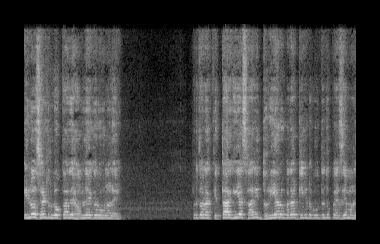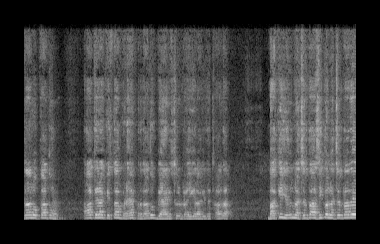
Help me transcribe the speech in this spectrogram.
ਇਨੋਸੈਂਟ ਲੋਕਾਂ ਦੇ ਹਮਲੇ ਕਰਾਉਣ ਵਾਲੇ। ਪਰ ਤੁਹਾਡਾ ਕਿੱਤਾ ਕੀ ਹੈ ਸਾਰੀ ਦੁਨੀਆ ਨੂੰ ਪਤਾ ਟਿਕਟ ਉੱਤੇ ਤੂੰ ਪੈਸੇ ਮੰਗਦਾ ਲੋਕਾਂ ਤੋਂ। ਆ ਤੇਰਾ ਕਿੱਤਾ ਬਣਿਆ ਫਿਰਦਾ, ਤੂੰ ਗੈਂਗਸਟਰ ਟਰਾਈਗਰਾ ਕਿਤੇ ਥਾਂ ਦਾ। ਬਾਕੀ ਜਦੋਂ ਨਚਰਦਾ ਅਸੀਂ ਕੋ ਨਚਰਦਾ ਦੇ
